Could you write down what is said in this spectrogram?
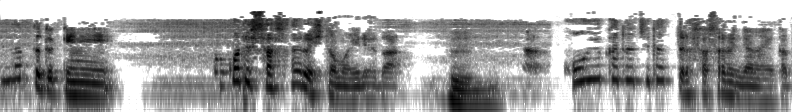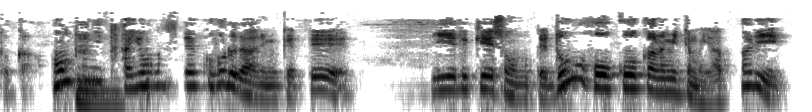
うん。なった時に、ここで刺さる人もいれば、うん。あこういう形だったら刺さるんじゃないかとか、本当に多様なステークホルダーに向けて、e エデュケーションってどの方向から見てもやっぱり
